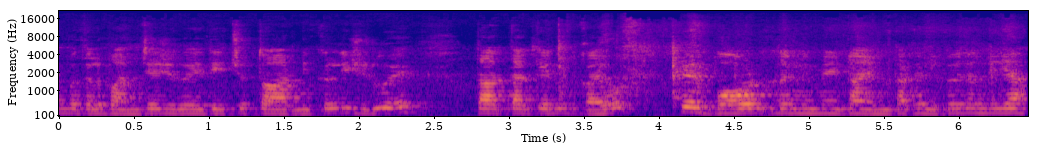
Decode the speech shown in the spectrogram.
ਮਤਲਬ ਬਣ ਜਾਏ ਜਦੋਂ ਇਹਦੇ ਚੋਂ ਤਾਰ ਨਿਕਲਣੀ ਸ਼ੁਰੂ ਹੋਏ ਤਦ ਤੱਕ ਇਹਨੂੰ ਪਕਾਇਓ। ਫਿਰ ਬਹੁਤ ਲੰਮੇ ਟਾਈਮ ਤੱਕ ਨਿਕਲ ਜਾਂਦੀ ਆ।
